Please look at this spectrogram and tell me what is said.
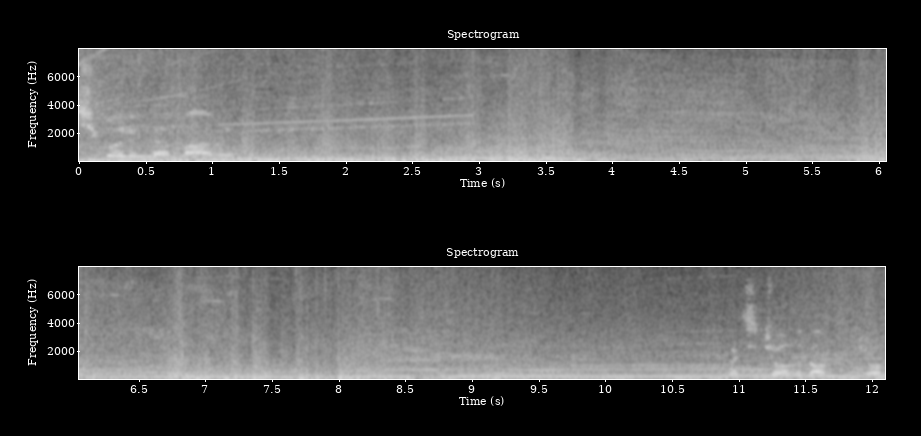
Çık önümden mavi. Kaçıncı olduk? Altıncı olduk.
